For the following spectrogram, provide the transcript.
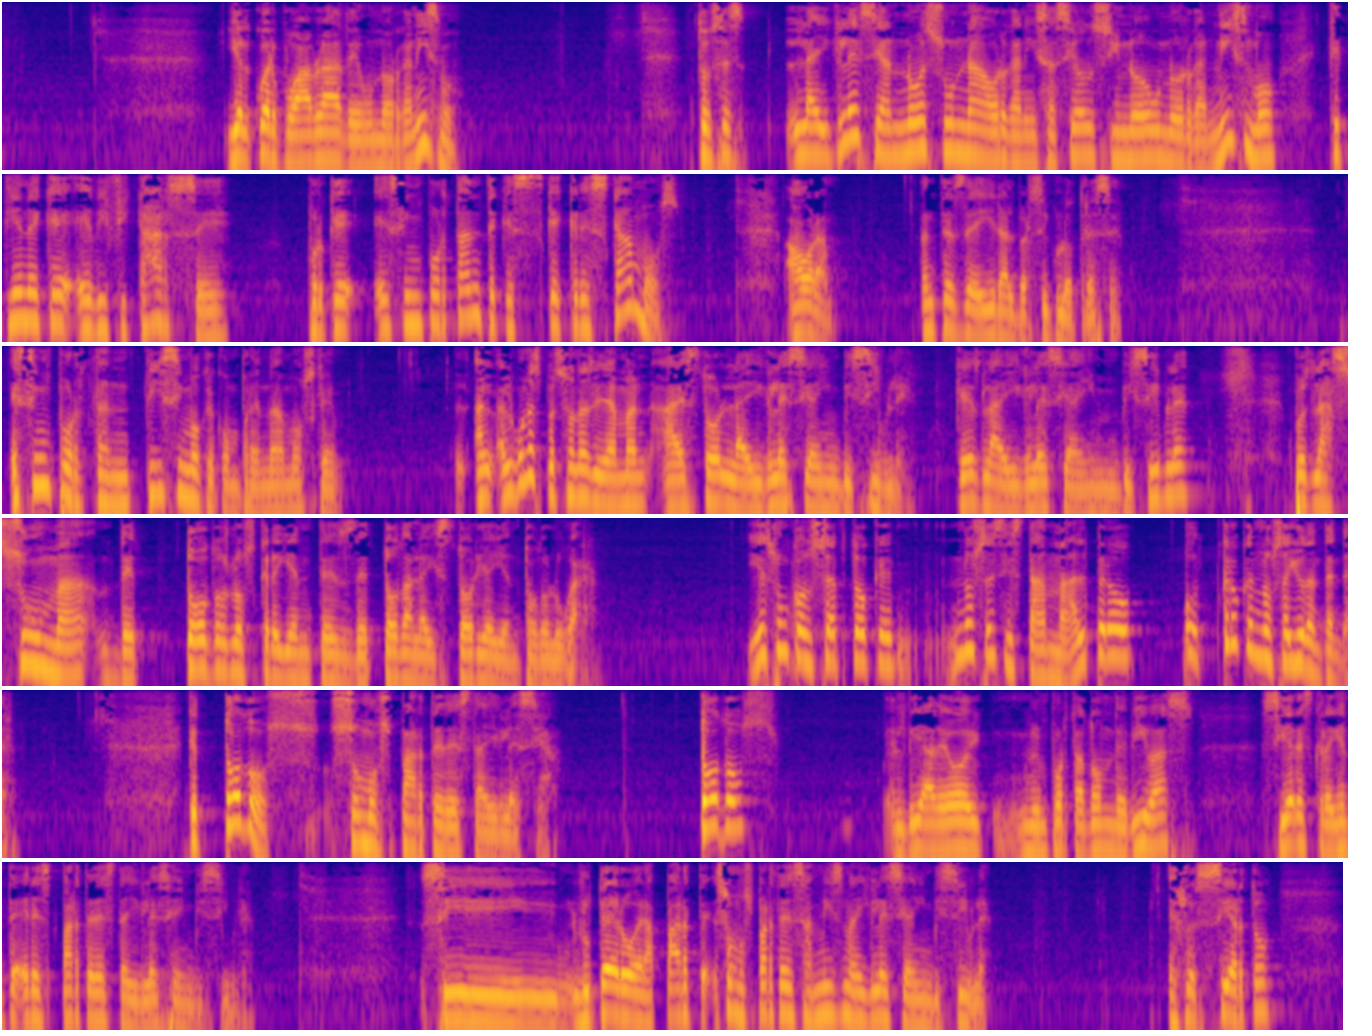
y el cuerpo habla de un organismo. Entonces, la iglesia no es una organización, sino un organismo que tiene que edificarse porque es importante que, que crezcamos. Ahora, antes de ir al versículo 13, es importantísimo que comprendamos que algunas personas le llaman a esto la iglesia invisible. ¿Qué es la iglesia invisible? Pues la suma de todos los creyentes de toda la historia y en todo lugar. Y es un concepto que no sé si está mal, pero creo que nos ayuda a entender que todos somos parte de esta iglesia. Todos, el día de hoy, no importa dónde vivas, si eres creyente, eres parte de esta iglesia invisible. Si Lutero era parte, somos parte de esa misma iglesia invisible. Eso es cierto,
